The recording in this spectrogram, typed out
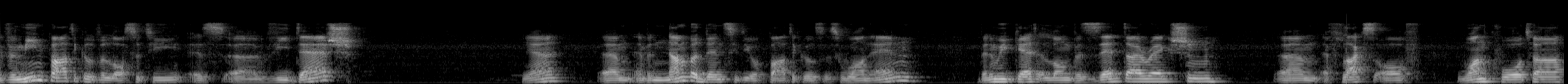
if the mean particle velocity is uh, v dash, yeah, um, and the number density of particles is 1n, then we get along the z direction um, a flux of 1 quarter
